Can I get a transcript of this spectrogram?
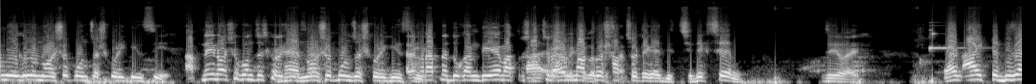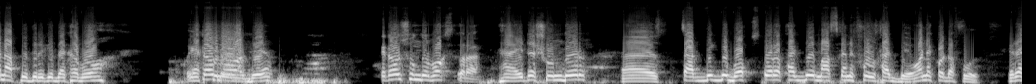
আমি এগুলো নয়শো পঞ্চাশ করে কিনছি। আপনি নয়শো পঞ্চাশ করে হ্যাঁ কিনছেন। নয়শো পঞ্চাশ করে আর কিনছি। এখন আপনার দোকান দিয়ে মাত্র টাকা টাকায় দিচ্ছি দেখছেন? জি ভাই। এখন আরেকটা ডিজাইন আপনাদেরকে দেখাবো। এটাও এটাও সুন্দর বক্স করা। হ্যাঁ এটা সুন্দর। চারদিক দিয়ে বক্স করা থাকবে মাঝখানে ফুল থাকবে অনেক কটা ফুল। এটা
